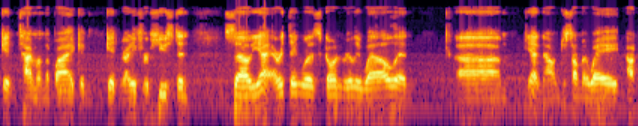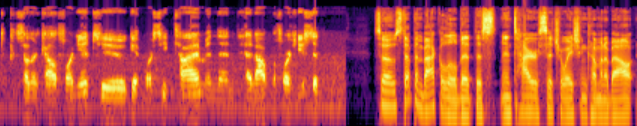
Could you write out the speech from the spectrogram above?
getting time on the bike and getting ready for Houston. So yeah, everything was going really well and um, yeah, now I'm just on my way out to Southern California to get more seat time and then head out before Houston. So stepping back a little bit, this entire situation coming about,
